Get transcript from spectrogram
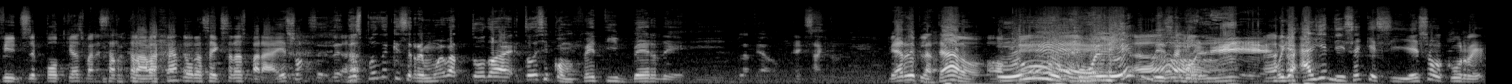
feeds de podcast van a estar trabajando horas extras para eso. De- después de que se remueva toda, todo ese confeti verde y plateado. Exacto. Verde y plateado. Ok. Uh, Oh. dice. Oiga, alguien dice que si eso ocurre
